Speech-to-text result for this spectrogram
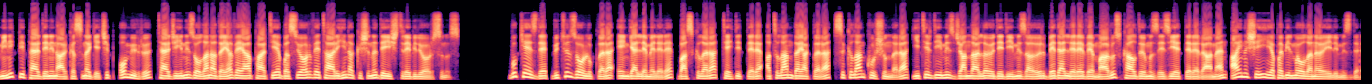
Minik bir perdenin arkasına geçip, o mührü, tercihiniz olan adaya veya partiye basıyor ve tarihin akışını değiştirebiliyorsunuz. Bu kez de, bütün zorluklara, engellemelere, baskılara, tehditlere, atılan dayaklara, sıkılan kurşunlara, yitirdiğimiz canlarla ödediğimiz ağır bedellere ve maruz kaldığımız eziyetlere rağmen, aynı şeyi yapabilme olanağı elimizde.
